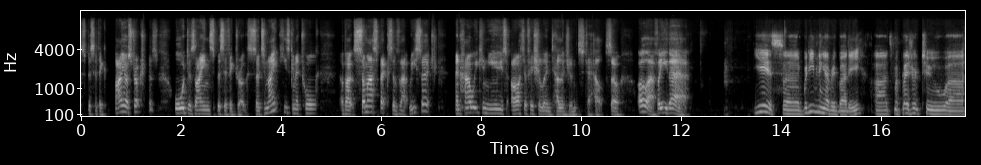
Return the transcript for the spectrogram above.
specific biostructures or design specific drugs. So tonight he's going to talk about some aspects of that research and how we can use artificial intelligence to help. So, Olaf, are you there? Yes, uh, good evening, everybody. Uh, it's my pleasure to uh,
